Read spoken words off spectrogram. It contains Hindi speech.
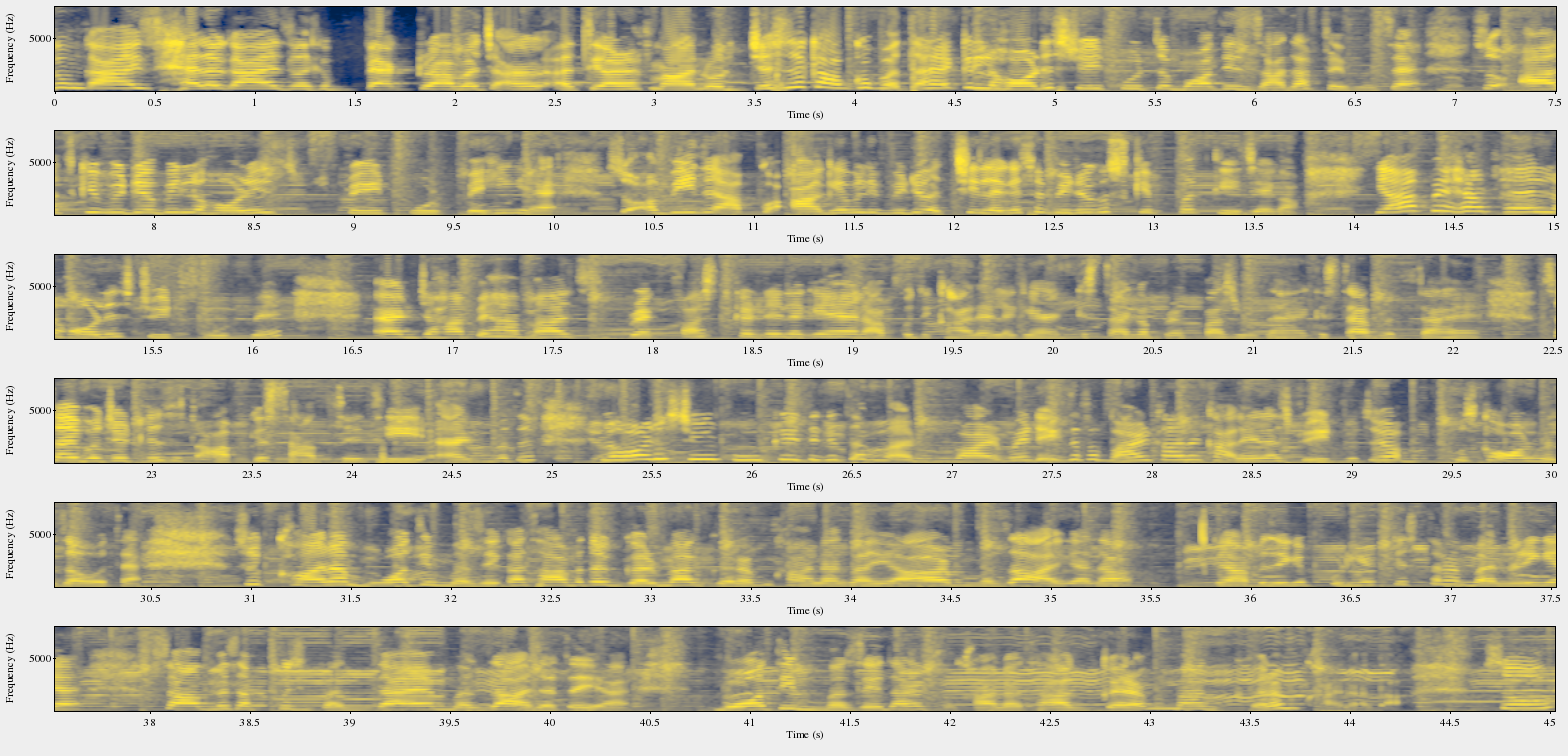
个 वालेकुम guys hello guys welcome back to our channel Atiya Rahman. और जैसे कि आपको पता है कि लाहौरी स्ट्रीट फ़ूड तो बहुत ही ज़्यादा फ़ेमस है। सो so, आज की वीडियो भी लाहौरी स्ट्रीट फ़ूड पे ही है। सो so, अभी ने आपको आगे वाली वीडियो अच्छी लगे तो वीडियो को स्किप मत कीजिएगा। यहाँ पे हम हैं लाहौरी स्ट्रीट फ़ूड में एंड जहाँ पे हम आज ब्रेकफास्ट करने लगे हैं और आपको दिखाने लगे हैं किस तरह का ब्रेकफास्ट होता है किस तरह बनता है। सारी बजट के साथ आपके सामने थी एंड मतलब लाहौरी स्ट्रीट फ़ूड के इन्वायरमेंट एक दफ़ा बाहर खाना खा लेना स्ट्रीट में तो उसका और मज़ा होता है। सो खाना बहुत ही मज़े का था मतलब गर्मा गर्म खाना था यार मज़ा आ गया था। यहाँ पे देखिए पुड़ियाँ किस तरह बन रही है सामने सब कुछ बनता है मज़ा आ जाता है यार। बहुत ही मज़ेदार खाना था गर्म गर्म खाना था। सो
